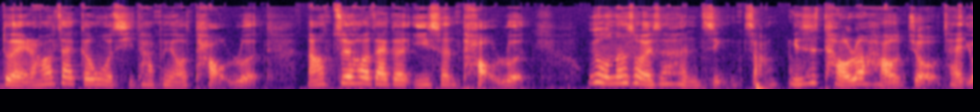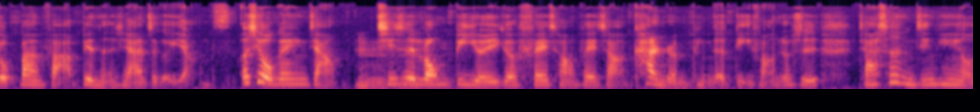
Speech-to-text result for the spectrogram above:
对，然后再跟我其他朋友讨论，然后最后再跟医生讨论。因为我那时候也是很紧张，也是讨论好久才有办法变成现在这个样子。而且我跟你讲，其实隆鼻有一个非常非常看人品的地方，就是假设你今天有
